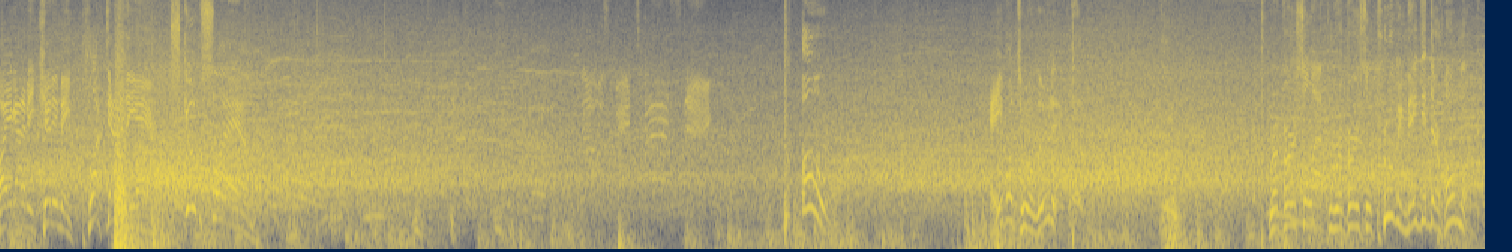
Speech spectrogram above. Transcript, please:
Oh, you gotta be kidding me. Plucked out of the air. Scoop slam. That was fantastic. Oh! Able to elude it. Reversal after reversal, proving they did their homework.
